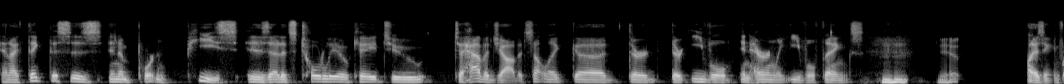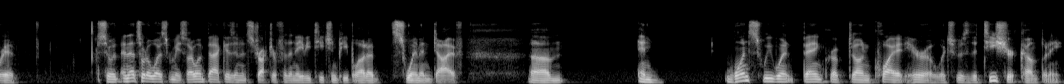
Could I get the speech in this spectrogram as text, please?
And I think this is an important piece: is that it's totally okay to to have a job. It's not like uh, they're they're evil, inherently evil things. Mm-hmm. Yeah, for you. So, and that's what it was for me. So I went back as an instructor for the Navy, teaching people how to swim and dive. Um, and once we went bankrupt on Quiet Hero, which was the T-shirt company,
